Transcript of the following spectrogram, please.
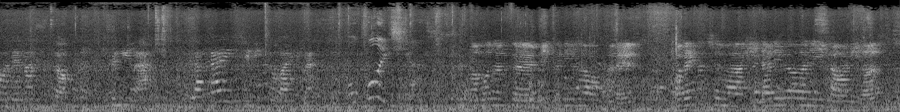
を出ますと次は堺市に止まりますまもなく三国が丘ですお出口は左側に変わります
